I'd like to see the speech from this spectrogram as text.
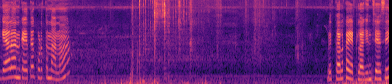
గేలానికి అయితే కుడుతున్నాను. ఇప్పుడు తలకాయ ఇట్లా గించేసి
